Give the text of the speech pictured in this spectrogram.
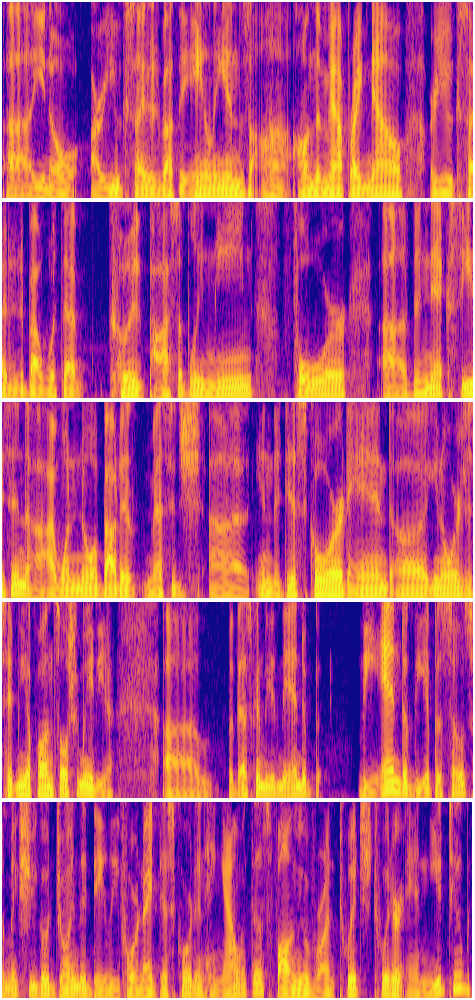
Uh, you know, are you excited about the aliens uh, on the map right now? Are you excited about what that could possibly mean for uh, the next season. Uh, I want to know about it. Message uh, in the Discord, and uh, you know, or just hit me up on social media. Uh, but that's going to be the end of the end of the episode. So make sure you go join the daily Fortnite Discord and hang out with us. Follow me over on Twitch, Twitter, and YouTube.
